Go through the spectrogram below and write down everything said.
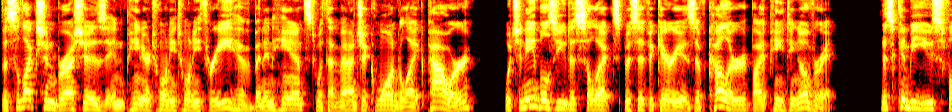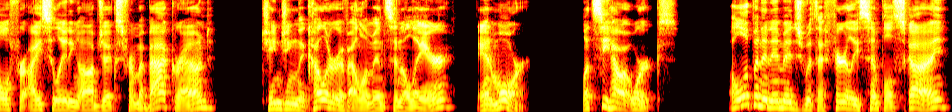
The selection brushes in Painter 2023 have been enhanced with a magic wand-like power, which enables you to select specific areas of color by painting over it. This can be useful for isolating objects from a background, changing the color of elements in a layer, and more. Let's see how it works. I'll open an image with a fairly simple sky,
